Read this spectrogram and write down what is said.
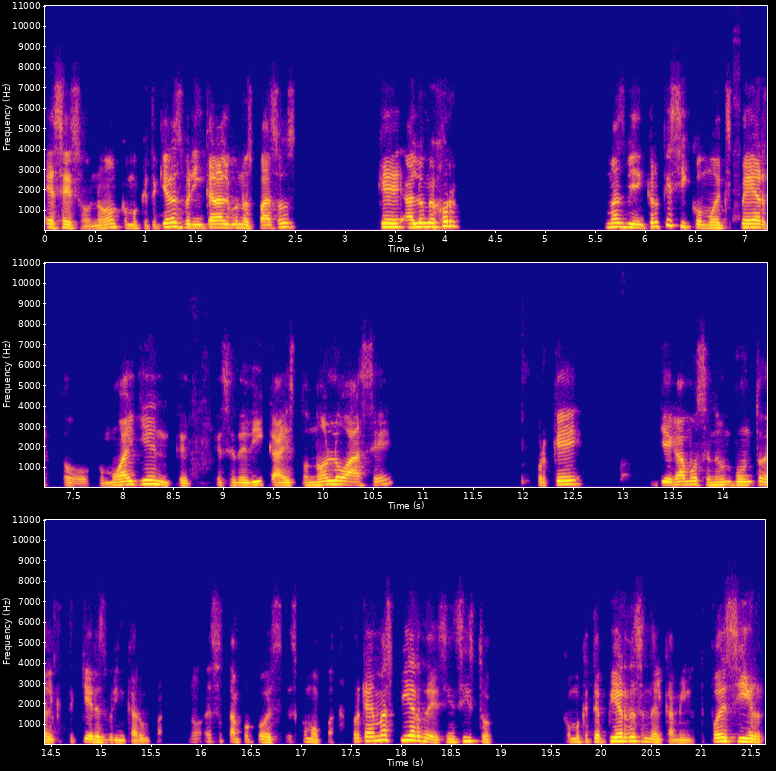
Es eso, ¿no? Como que te quieras brincar algunos pasos que a lo mejor, más bien, creo que si como experto, como alguien que, que se dedica a esto, no lo hace, ¿por qué llegamos en un punto en el que te quieres brincar un paso? ¿no? Eso tampoco es, es como, porque además pierdes, insisto, como que te pierdes en el camino, te puedes ir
